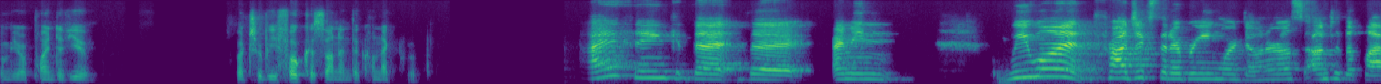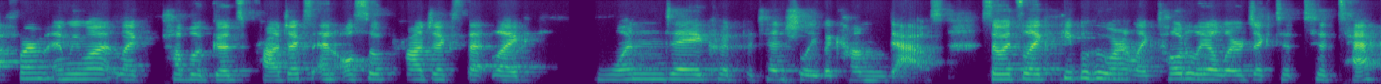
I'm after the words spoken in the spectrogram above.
from your point of view? What should we focus on in the Connect group? I think that the, I mean, we want projects that are bringing more donors onto the platform and we want like public goods projects and also projects that like one day could potentially become DAOs. So it's like people who aren't like totally allergic to, to tech,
